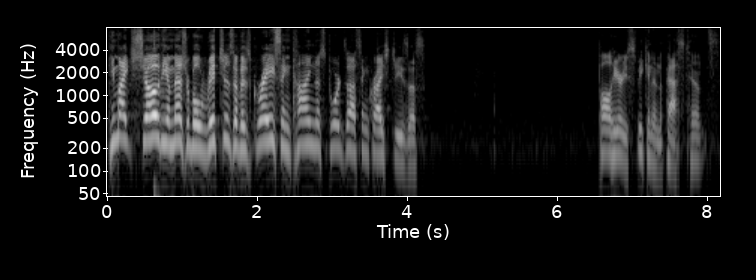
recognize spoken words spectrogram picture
he might show the immeasurable riches of his grace and kindness towards us in Christ Jesus. Paul here, he's speaking in the past tense.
